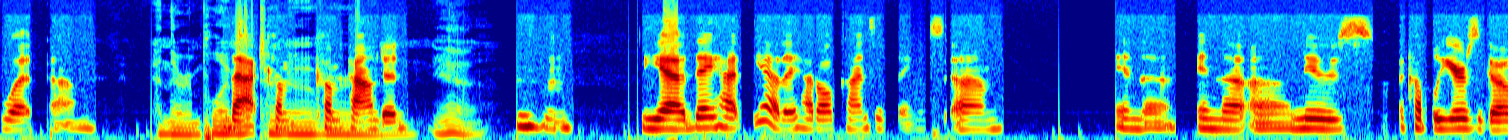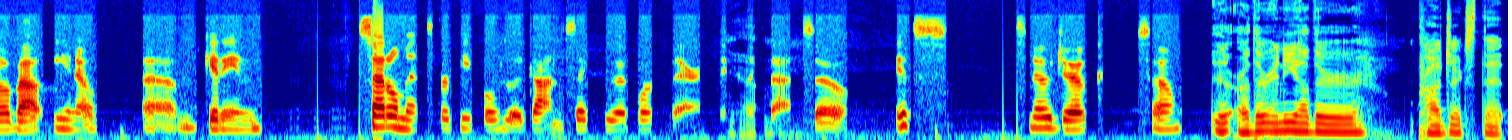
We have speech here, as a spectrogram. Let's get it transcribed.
what um and their employment That com- compounded. and- yeah. hmm yeah they had yeah they had all kinds of things um in the in the uh, news a couple years ago about you know um, getting settlements for people who had gotten sick who had worked there and things Yeah. like that so it's it's no joke so Are there any other projects that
